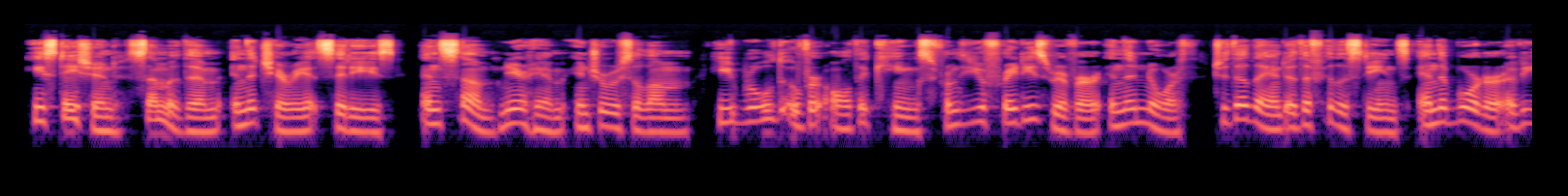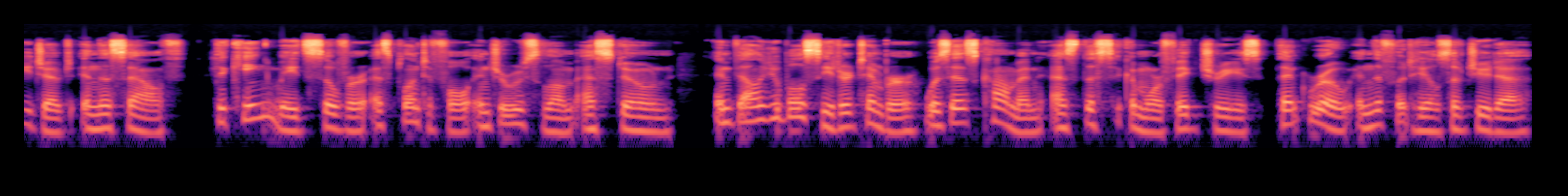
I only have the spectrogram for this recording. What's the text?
He stationed some of them in the chariot cities, and some near him in Jerusalem. He ruled over all the kings from the Euphrates River in the north to the land of the Philistines and the border of Egypt in the south. The king made silver as plentiful in Jerusalem as stone, and valuable cedar timber was as common as the sycamore fig trees that grow in the foothills of Judah.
